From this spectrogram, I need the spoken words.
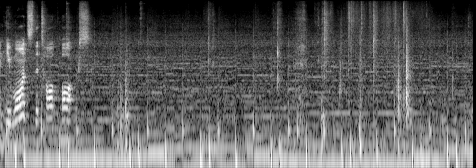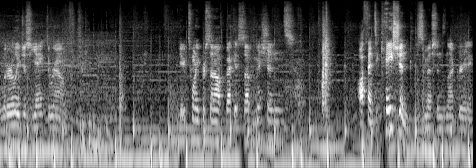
And he wants the top box. Literally just yanked around. Get 20% off Beckett submissions. Authentication submissions, not grading.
